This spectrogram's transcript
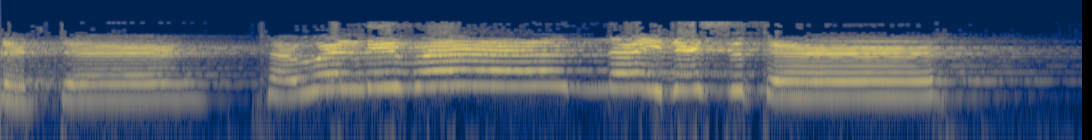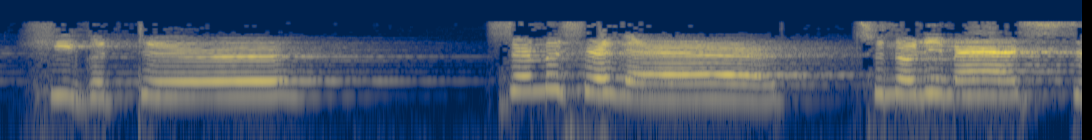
なた、変わりはないですか日ごと、寒さが募ります。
